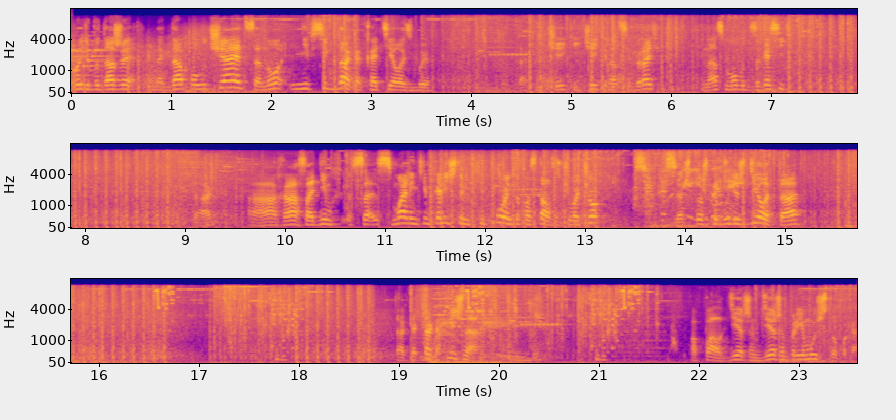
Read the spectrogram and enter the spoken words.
вроде бы даже иногда получается, но не всегда, как хотелось бы. Так, ячейки, ячейки надо собирать, нас могут загасить. Так, ага, с одним, с, с маленьким количеством хитпоинтов остался чувачок. Да что ж ты будешь делать-то, а? Так, так, так, отлично. Попал, держим, держим преимущество пока.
